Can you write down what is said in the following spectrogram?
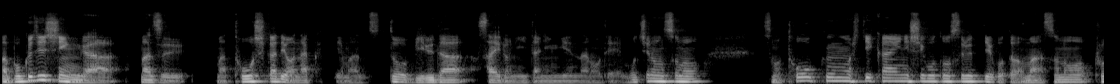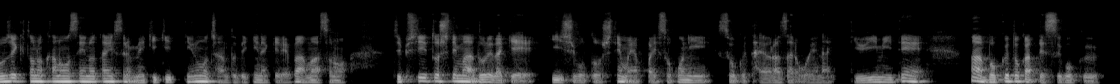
まあ、僕自身がまず、まあ、投資家ではなくて、まあ、ずっとビルダーサイドにいた人間なので、もちろんその、そのトークンを引き換えに仕事をするっていうことは、まあ、そのプロジェクトの可能性に対する目利きっていうのをちゃんとできなければ、まあ、そのジプシーとしてまあどれだけいい仕事をしても、やっぱりそこにすごく頼らざるを得ないっていう意味で、まあ、僕とかってすごく、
